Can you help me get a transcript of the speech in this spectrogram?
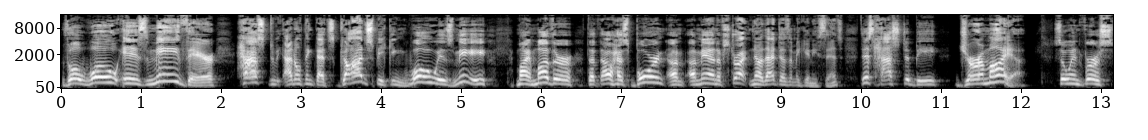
the woe is me there has to be, I don't think that's God speaking. Woe is me, my mother, that thou hast born a, a man of strife. No, that doesn't make any sense. This has to be Jeremiah. So in verse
